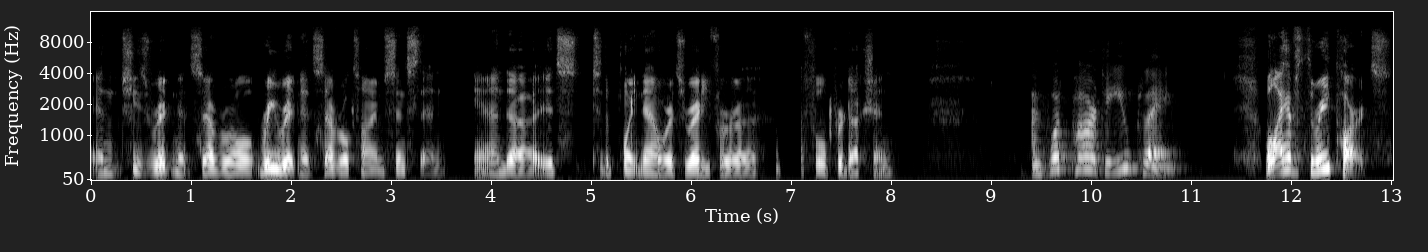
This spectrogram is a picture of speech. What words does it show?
and she's written it several, rewritten it several times since then, and uh, it's to the point now where it's ready for a, a full production. And what part are you playing? Well, I have three parts.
